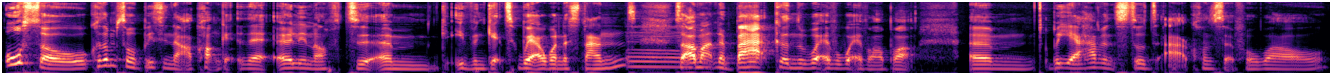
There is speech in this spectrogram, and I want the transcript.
also because I'm so busy now, I can't get there early enough to um even get to where I want to stand. So I'm at the back and whatever, whatever. But um, but yeah, I haven't stood at a concert for a while.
